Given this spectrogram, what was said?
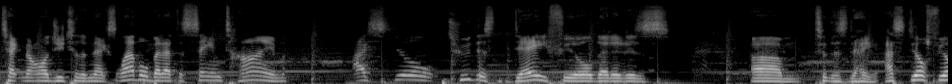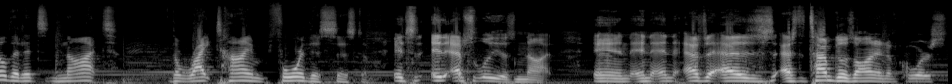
technology to the next level. But at the same time, I still, to this day, feel that it is. Um, to this day, I still feel that it's not the right time for this system. It's it absolutely is not. And and and as as as the time goes on, and of course,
